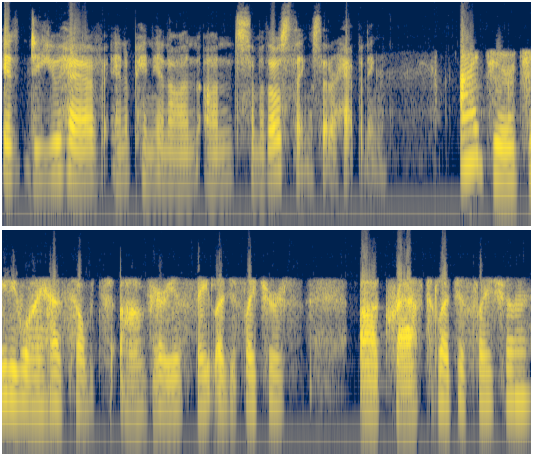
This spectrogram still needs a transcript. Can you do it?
it, do you have an opinion on, on some of those things that are happening? I do. GDUI has helped uh, various state legislatures uh, craft legislation.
